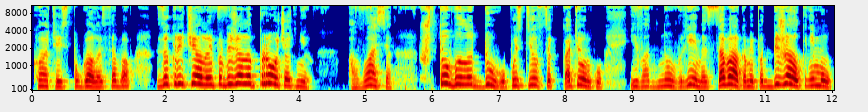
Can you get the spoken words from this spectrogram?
Катя испугалась собак, закричала и побежала прочь от них. А Вася, что было духу, пустился к котенку и в одно время с собаками подбежал к нему.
